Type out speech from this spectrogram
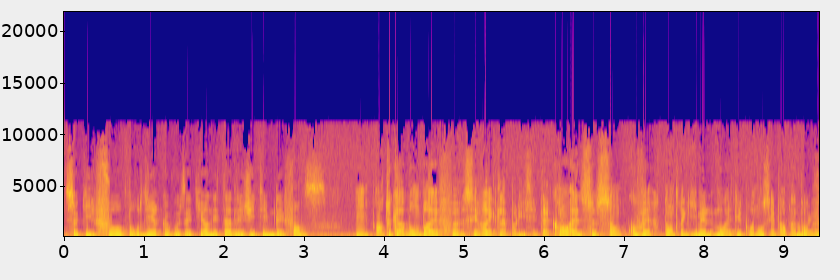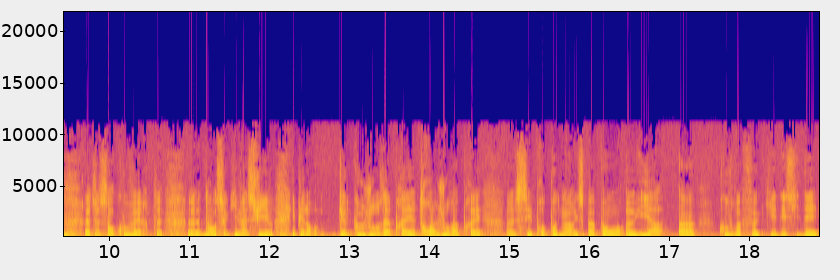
ce qu'il faut pour dire que vous étiez en état de légitime défense. En tout cas, bon, bref, euh, c'est vrai que la police est à cran. Elle se sent couverte, entre guillemets, le mot a été prononcé par Papon, elle se sent couverte euh, dans ce qui va suivre. Et puis alors, quelques jours après, trois jours après euh, ces propos de Maurice Papon, euh, il y a un couvre-feu qui est décidé.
